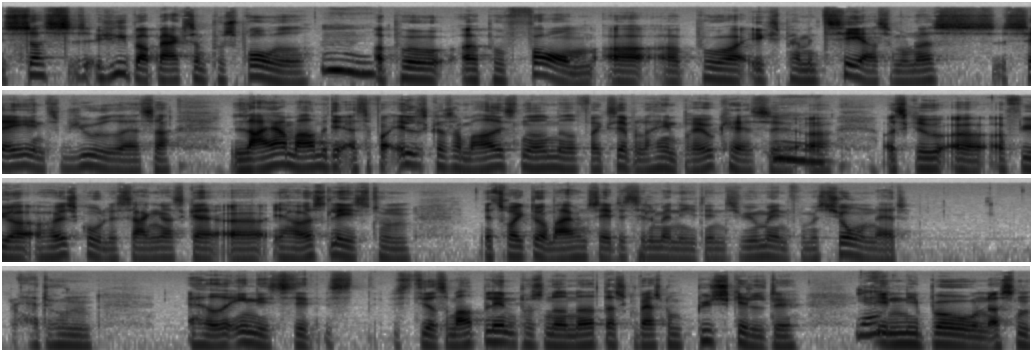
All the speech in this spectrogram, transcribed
så hyperopmærksom på sproget, mm. og, på, og på form, og, og på at eksperimentere, som hun også sagde i interviewet, altså leger meget med det, altså forelsker sig meget i sådan noget med for eksempel at have en brevkasse, mm. og, og skrive og, og fyre højskolesanger, skal, og jeg har også læst, hun, jeg tror ikke det var mig, hun sagde det til, men i et interview med Information, at, at hun havde egentlig stirret så meget blind på sådan noget med, at der skulle være sådan nogle byskilte yeah. inde i bogen, og sådan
